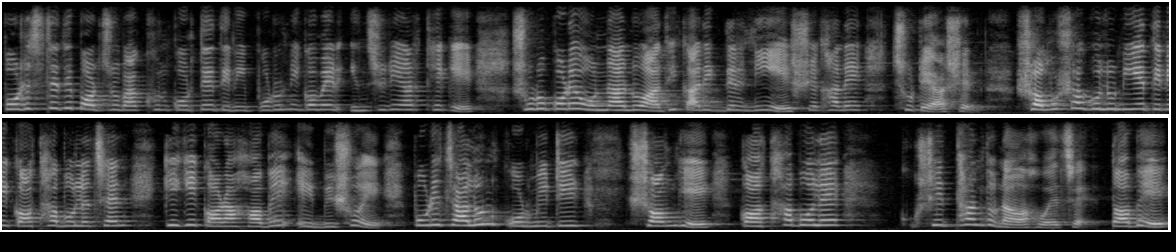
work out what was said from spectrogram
পরিস্থিতি পর্যবেক্ষণ করতে তিনি পুর নিগমের ইঞ্জিনিয়ার থেকে শুরু করে অন্যান্য আধিকারিকদের নিয়ে সেখানে ছুটে আসেন। সমস্যাগুলো নিয়ে তিনি কথা বলেছেন, কি কি করা হবে এই বিষয়ে পরিচালন কর্মীটির সঙ্গে কথা বলে সিদ্ধান্ত নেওয়া হয়েছে। তবে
